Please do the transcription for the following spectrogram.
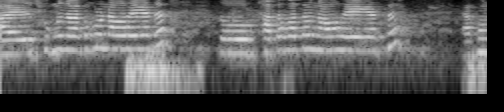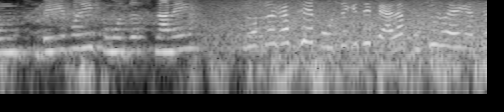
আর শুকনো জামা কাপড় নেওয়া হয়ে গেছে। তো ছাতা ফাতাও নেওয়া হয়ে গেছে। এখন বেরিয়ে পড়ি সমুদ্র স্নানে। সমুদ্রের কাছে পৌঁছে গেছি, বেলা প্রচুর হয়ে গেছে।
